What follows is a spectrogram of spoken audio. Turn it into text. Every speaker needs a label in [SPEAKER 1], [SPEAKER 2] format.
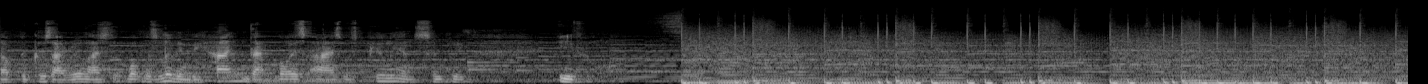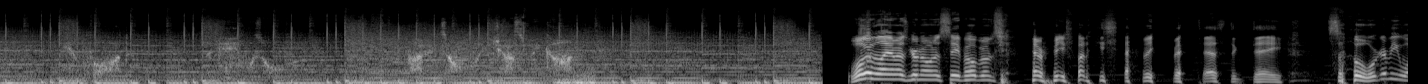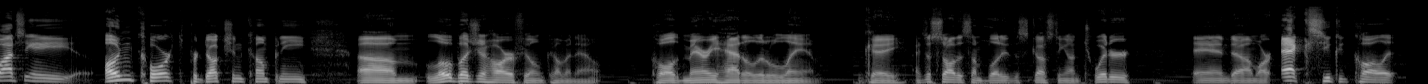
[SPEAKER 1] because I realized that what was living behind that boy's eyes was purely and simply evil.
[SPEAKER 2] You thought the game was over, but it's only just begun.
[SPEAKER 3] Welcome to Land Girl known as Safe. Hope everybody's having a fantastic day. So we're gonna be watching a Uncork'd production company, um, low budget horror film coming out called Mary Had a Little Lamb. Okay, I just saw this on Bloody Disgusting on Twitter and um, or X, you could call it,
